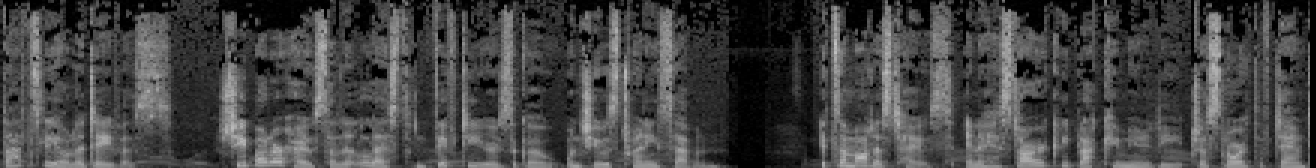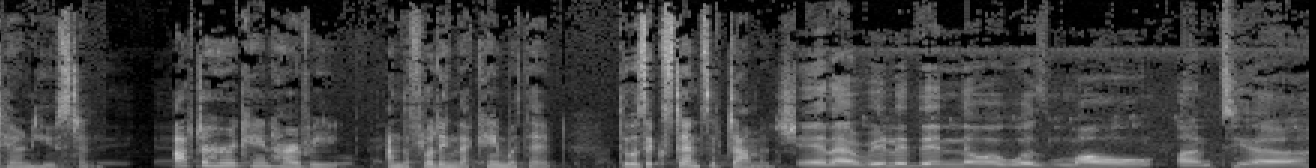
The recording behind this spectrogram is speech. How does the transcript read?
That's Leola Davis. She bought her house a little less than 50 years ago when she was 27. It's a modest house in a historically black community just north of downtown Houston. After Hurricane Harvey and the flooding that came with it, there was extensive damage. And I really didn't know it was mold until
